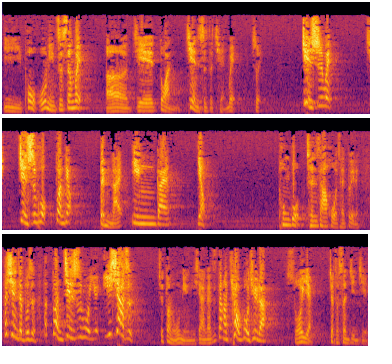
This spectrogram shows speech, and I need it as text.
以破无名之身位而阶断见识之前位。所以，见识位，见识惑断掉。本来应该要通过尘沙惑才对的，他现在不是，他断见识惑也一下子就断无名。你想想看，这当然跳过去了。所以啊，叫做圣境界，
